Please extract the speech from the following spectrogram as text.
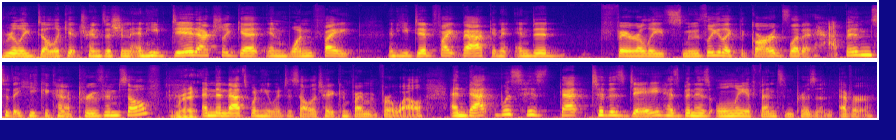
really delicate transition. And he did actually get in one fight and he did fight back and it ended fairly smoothly. Like the guards let it happen so that he could kind of prove himself. Right. and then that's when he went to solitary confinement for a while. And that was his that to this day has been his only offense in prison ever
